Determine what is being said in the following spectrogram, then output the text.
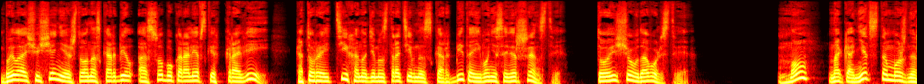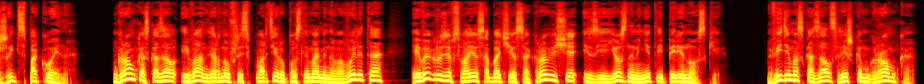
Было ощущение, что он оскорбил особу королевских кровей, которая тихо, но демонстративно скорбит о его несовершенстве. То еще удовольствие. Но Наконец-то можно жить спокойно. Громко сказал Иван, вернувшись в квартиру после маминого вылета и выгрузив свое собачье сокровище из ее знаменитой переноски. Видимо, сказал слишком громко,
